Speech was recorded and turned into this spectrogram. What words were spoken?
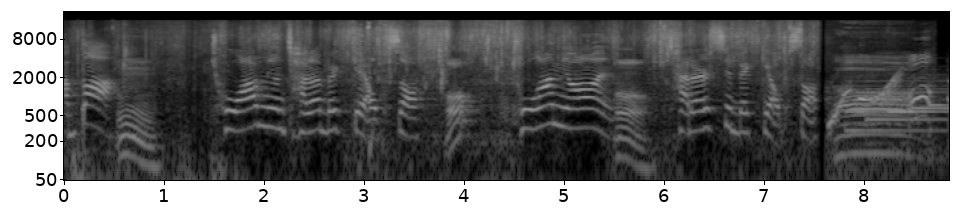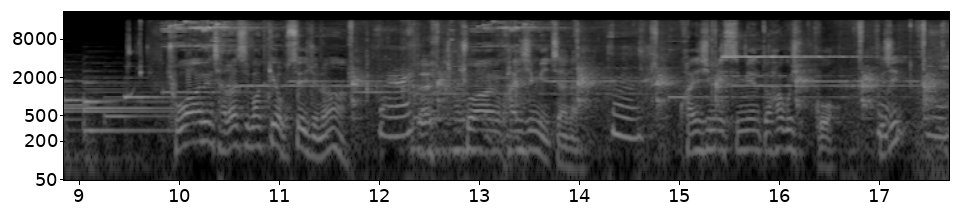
아빠, 음. 좋아하면 잘할 게 없어. 어? 좋아하면 어. 잘할 수밖에 없어. 좋아하면 잘할 수밖에 없어, 이준아. 좋아하는 관심이 있잖아. 관심이 있으면 또 하고 싶고. 그지? 응.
